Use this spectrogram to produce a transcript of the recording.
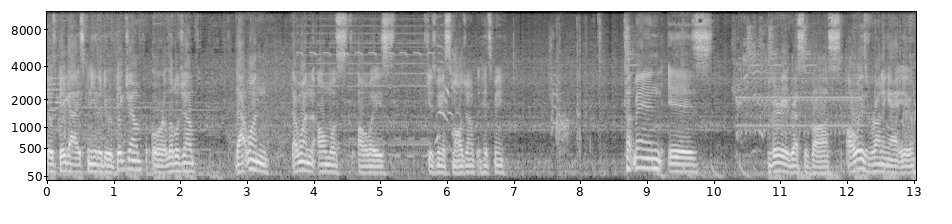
those big eyes can either do a big jump or a little jump. That one, that one almost always gives me a small jump. It hits me. Cutman is a very aggressive boss, always running at you.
